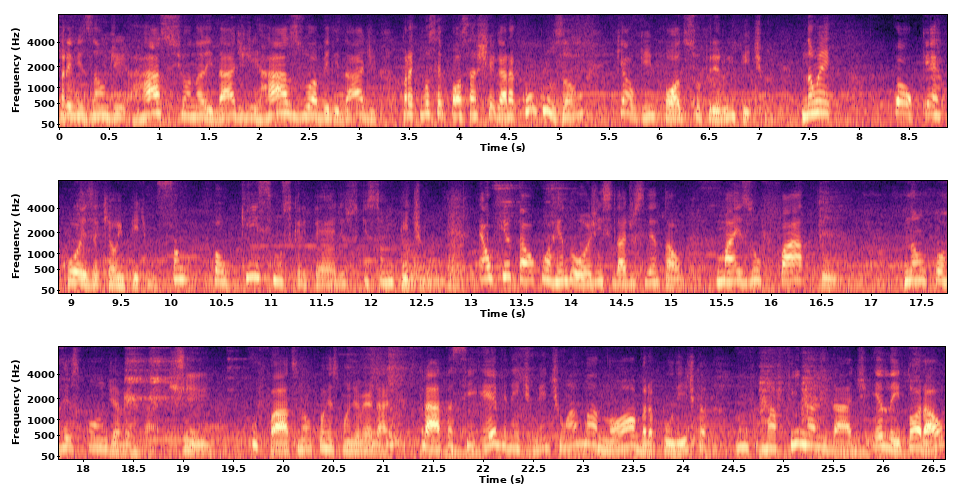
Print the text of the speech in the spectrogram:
previsão de racionalidade, de razoabilidade, para que você possa chegar à conclusão que alguém pode sofrer o impeachment. Não é qualquer coisa que é o impeachment. São pouquíssimos critérios que são impeachment. É o que está ocorrendo hoje em Cidade Ocidental. Mas o fato não corresponde à verdade. Sim. O fato não corresponde à verdade. Trata-se, evidentemente, de uma manobra política, uma finalidade eleitoral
